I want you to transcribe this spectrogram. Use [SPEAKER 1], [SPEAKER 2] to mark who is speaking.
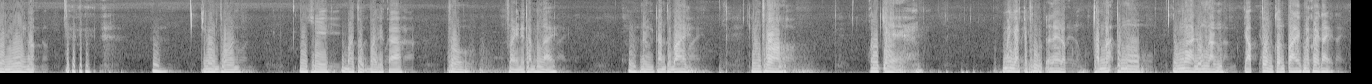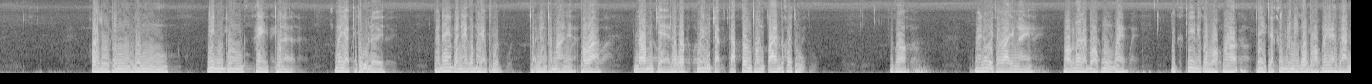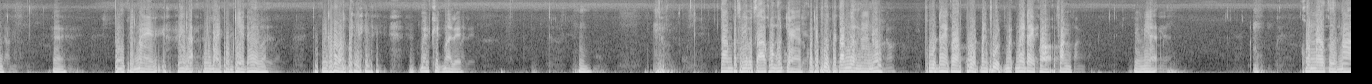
[SPEAKER 1] เห็นนี้เนาะเจริญพรมีเคบาตกบาลิกาผู้ใฝ่ในธรรมทั้งหลายหนึ่งตามสบายหลวงพ่อคนแก่ ไม่อยากจะพูดอะไรหรอกธรรมะธรรมโมลงหน้าลงหลัง จับต้นจนปลายไม่ค่อยได้ ก็อยู่เป็นหมู่ยงหมู่นิ่นยุงให้เท่านั้นไม่อยากจะพูดเลย ไปได้ไปไหนก็ไม่อยากพูดเรื่องธรรมะเนี่ย เพราะว่าเรามันแก่แล้วก็ไม่รู้จักจับต้นทนปลายไม่ค่อยถูก แล้วก็ ไม่รู้จะว่ายังไง บอกแล้วแหละบอกหมู่ไว้เมื่อกี้นี่ก็บอกว่าที่จะขึ้นมานี่ก็บอกไม่อาจารย์ งเป็นไม่ให้ละไม่ใหญ่ผมเทได้ว่าแต่ไม่รู้ว่าไปไหนไม่ขึ้นมาเลยตามภาษาภาษาของคนแก่ก็จะพูดไปตามเรื่องนั้นเนาะพูดได้ก็พูดไม่พูดไม่ได้ก็ฟัง อย่างนี้คนเราเกิดมา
